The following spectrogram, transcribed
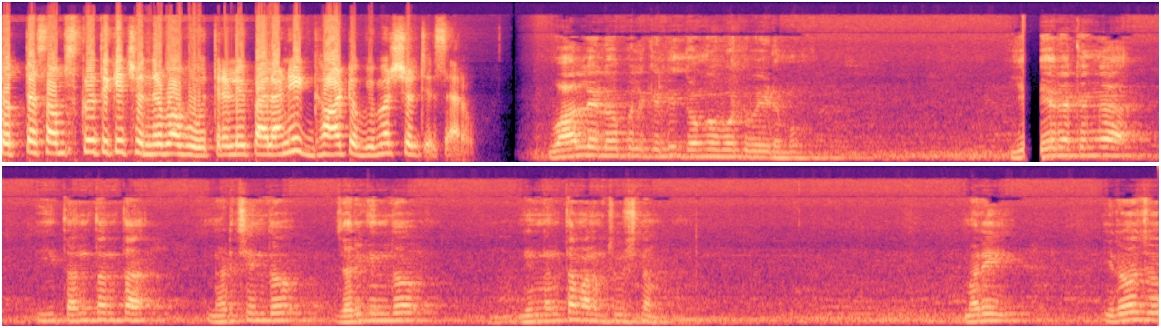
కొత్త సంస్కృతికి చంద్రబాబు తెరలేపాలని ఘాటు విమర్శలు చేశారు. వాళ్ళే లోపలికి వెళ్ళి దొంగ ఓటు వేయడము. ఏ రకంగా ఈ తంతంత నడిచిందో జరిగిందో నిన్నంతా మనం చూసినాం. మరి ఈరోజు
